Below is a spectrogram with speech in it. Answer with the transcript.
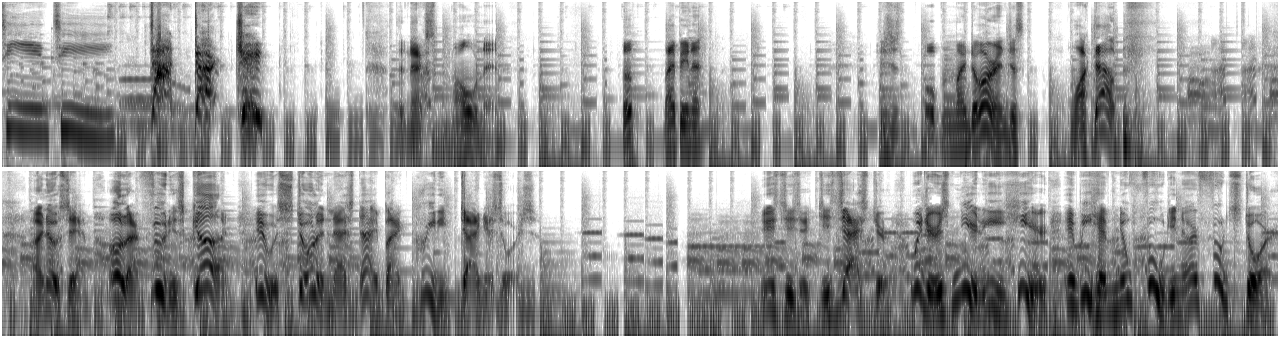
TNT. Dirt cheap! The next morning. Oop, bye Peanut. She just opened my door and just walked out. I know, Sam. All our food is gone. It was stolen last night by greedy dinosaurs. This is a disaster. Winter is nearly here, and we have no food in our food store.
